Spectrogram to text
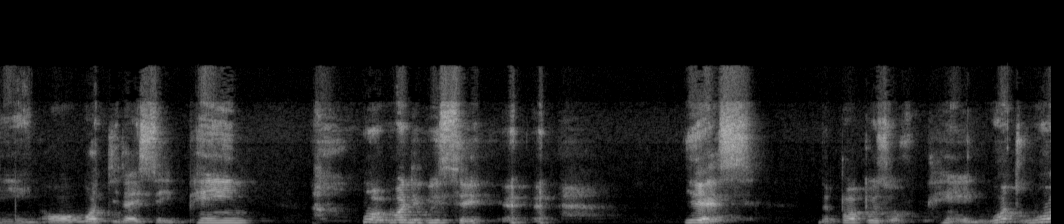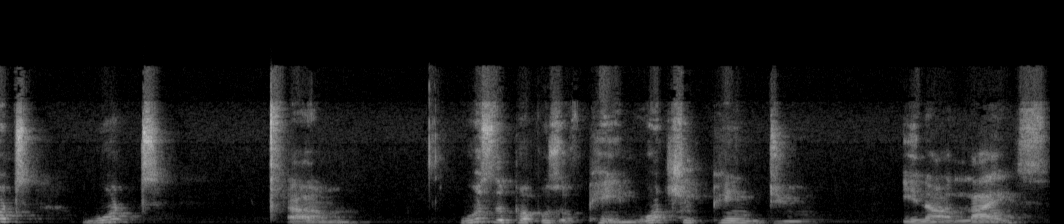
pain, or what did I say? Pain. what, what did we say? yes, the purpose of pain. What, what, what, um, what's the purpose of pain? What should pain do in our lives?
